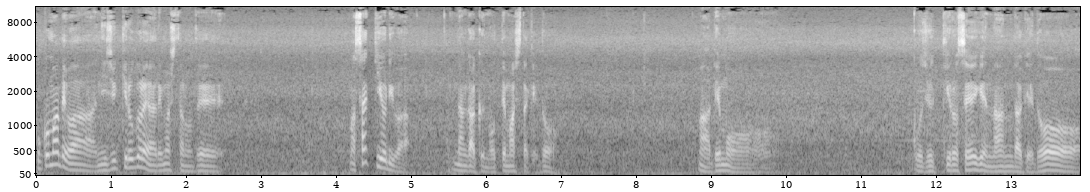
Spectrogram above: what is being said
ここまでは20キロぐらいありましたので、まあ、さっきよりは長く乗ってましたけどまあでも50キロ制限なんだけど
